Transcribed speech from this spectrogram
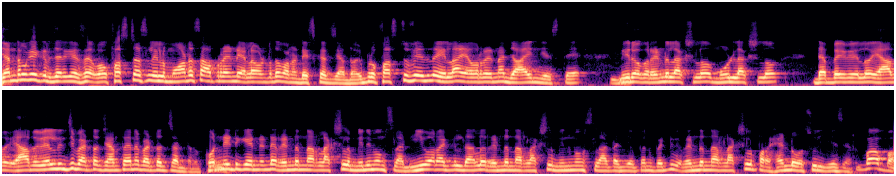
జనరల్గా ఇక్కడ జరిగే సార్ ఫస్ట్ అసలు వీళ్ళ మోడల్స్ ఆపరేండి ఎలా ఉంటుందో మనం డిస్కస్ చేద్దాం. ఇప్పుడు ఫస్ట్ ఫేజ్లో ఇలా ఎవరైనా జాయిన్ చేస్తే మీరు ఒక రెండు లక్షలు మూడు లక్షలు డెబ్బై వేలు యాభై యాభై వేల నుంచి పెట్టొచ్చు ఎంతైనా పెట్టొచ్చు అంటారు. కొన్నిటికి ఏంటంటే రెండున్నర లక్షలు మినిమం స్లాట్ ఈ వరాకిల్ దానిలో రెండున్నర లక్షలు మినిమం స్లాట్ అని చెప్పని పెట్టి రెండున్నర లక్షలు పర్ హెడ్ వసూలు చేశారు. బాబా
